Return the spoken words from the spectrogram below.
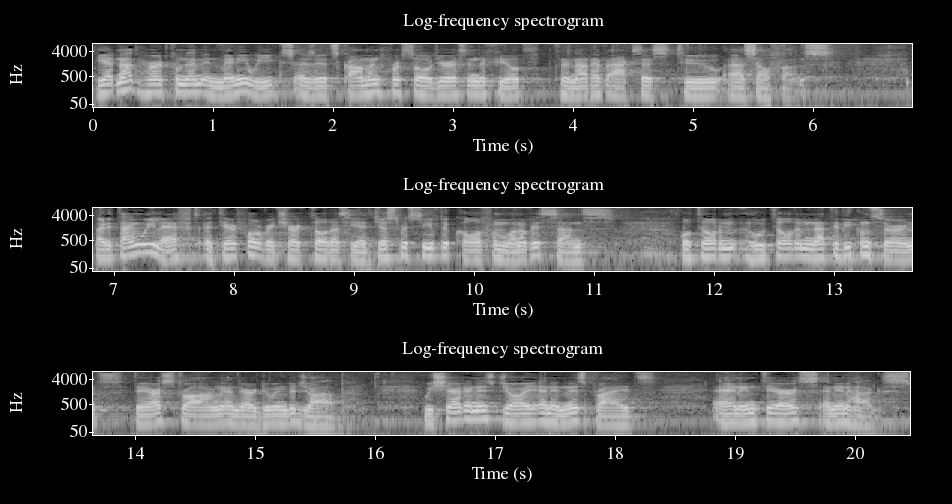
He had not heard from them in many weeks, as it's common for soldiers in the field to not have access to uh, cell phones. By the time we left, a tearful Richard told us he had just received a call from one of his sons who told him, who told him not to be concerned, they are strong and they are doing the job. We shared in his joy and in his pride, and in tears and in hugs.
